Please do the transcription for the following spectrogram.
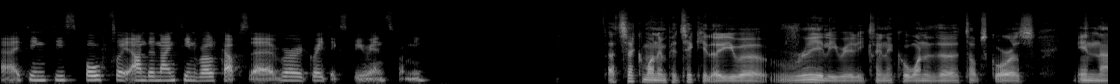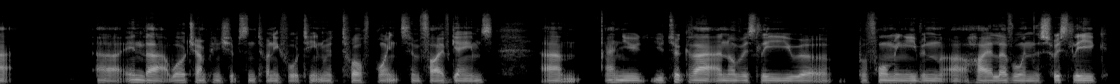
I think these both under 19 World Cups uh, were a great experience for me that second one in particular, you were really, really clinical. One of the top scorers in that uh, in that World Championships in 2014 with 12 points in five games, um, and you you took that, and obviously you were performing even at a higher level in the Swiss league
